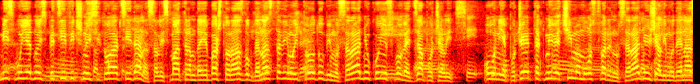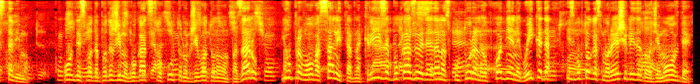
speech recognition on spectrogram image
Mi smo u jednoj specifičnoj situaciji danas, ali smatram da je baš to razlog da nastavimo i produbimo saradnju koju smo već započeli. Ovo nije početak, mi već imamo ostvarenu saradnju i želimo da je nastavimo. Ovdje smo da podržimo bogatstvo kulturnog života u Novom pazaru i upravo ova sanitarna kriza pokazuje da je danas kultura neophodnija nego ikada i zbog toga smo rešili da dođemo ovdje.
